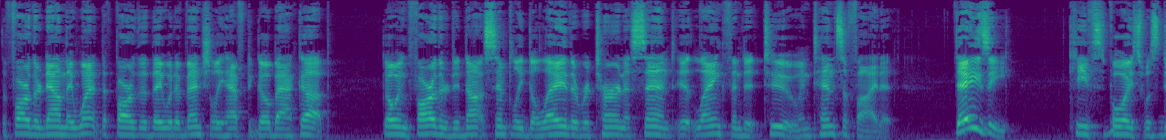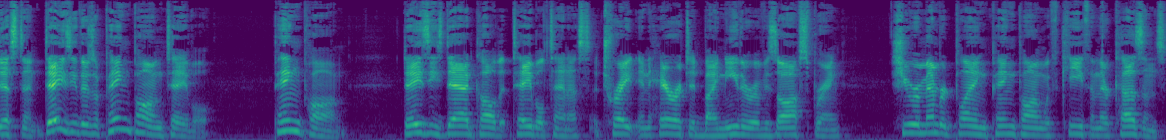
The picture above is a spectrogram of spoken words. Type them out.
the farther down they went, the farther they would eventually have to go back up. Going farther did not simply delay the return ascent, it lengthened it too, intensified it. Daisy! Keith's voice was distant. Daisy, there's a ping pong table. Ping pong. Daisy's dad called it table tennis, a trait inherited by neither of his offspring. She remembered playing ping pong with Keith and their cousins,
